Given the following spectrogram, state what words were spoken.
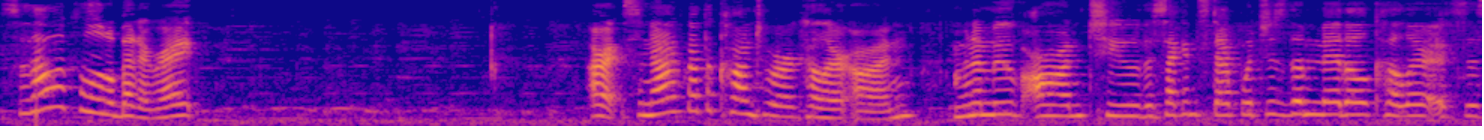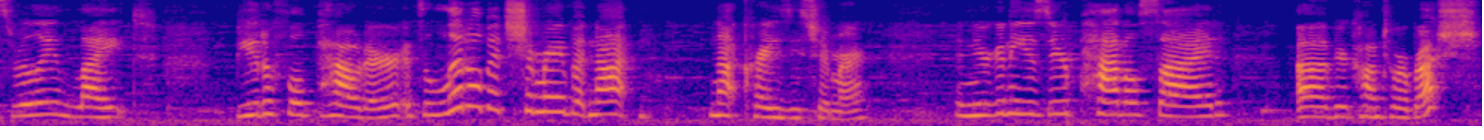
so that looks a little better, right? Alright, so now I've got the contour color on. I'm to move on to the second step, which is the middle color. It's this really light, beautiful powder. It's a little bit shimmery, but not, not crazy shimmer. And you're to use your paddle side of your contour brush.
